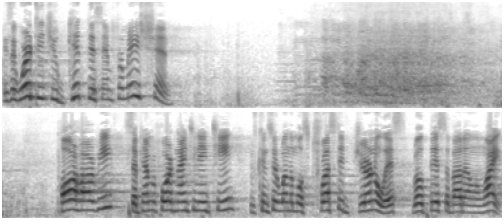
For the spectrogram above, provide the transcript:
He's like, Where did you get this information? Paul Harvey, September 4th, 1918, was considered one of the most trusted journalists, wrote this about Ellen White.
